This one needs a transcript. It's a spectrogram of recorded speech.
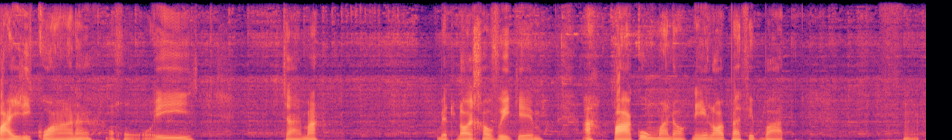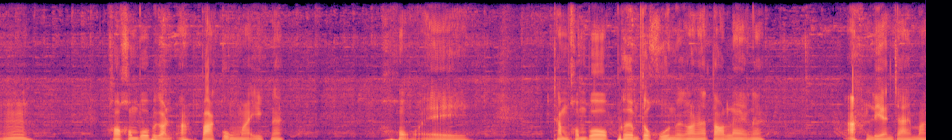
ไปดีกว่านะ โอ้โหจ่ายมา เบ็ดร้อยเข้าฟรีเกม อะปลากุ้งมาดอกนี้ร้อยแปดสิบบาท ขอคอมโบไปก่อน อะ ปลากุ้งมาอีกนะโอ้ยทำคอมโบเพิ่มตัวคูณไปก่อนนะ ตอนแรกนะ อะ เหรียญจ่ายมา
